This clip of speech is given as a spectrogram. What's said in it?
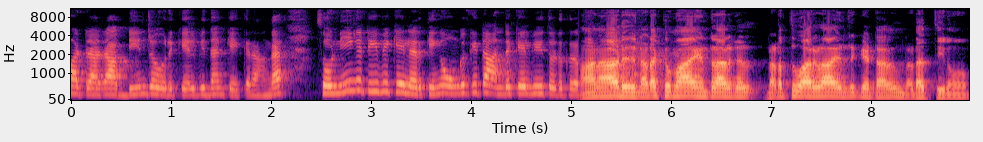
மாட்டாரு அப்படின்ற ஒரு கேள்வி தான் கேக்குறாங்க. ஸோ நீங்க டிவிகேல இருக்கீங்க. உங்ககிட்ட அந்த கேள்வியை தொடுக்கிறோம். மாநாடு நடக்குமா என்றார்கள் நடத்துவார்களா என்று கேட்டார்கள் நடத்தினோம்.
